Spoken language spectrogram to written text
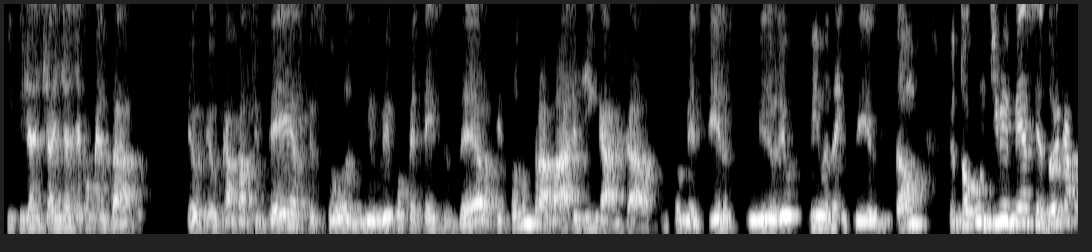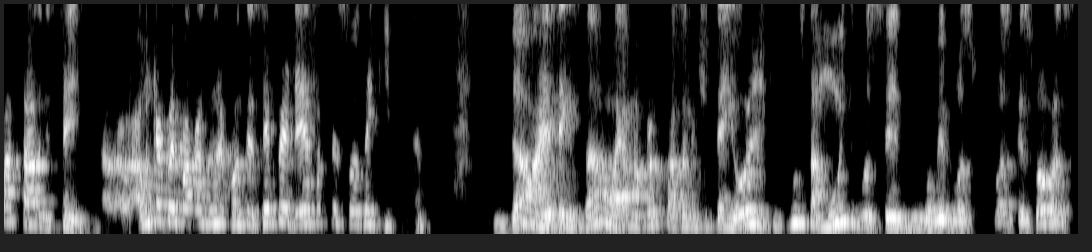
que já, já, já tinha comentado. Eu, eu, capacitei as pessoas, desenvolvi competências delas, fiz todo um trabalho de engajá-las, comprometê-las, melhorar o clima da empresa. Então, eu estou com um time vencedor e capacitado, Vicente. A única coisa que pode acontecer é perder essas pessoas da equipe. Né? Então, a retenção é uma preocupação que a gente tem hoje, que custa muito você desenvolver boas, boas pessoas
